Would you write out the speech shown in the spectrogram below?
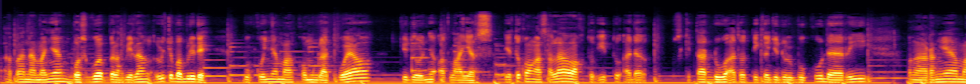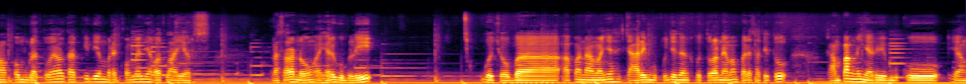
apa namanya? Bos gue pernah bilang, lu coba beli deh bukunya Malcolm Gladwell, judulnya Outliers. Dia tuh kalau nggak salah waktu itu ada sekitar dua atau tiga judul buku dari pengarangnya Malcolm Gladwell tapi dia merekomen yang Outliers. Penasaran dong akhirnya gue beli. Gue coba apa namanya cari bukunya dan kebetulan memang pada saat itu gampang nih nyari buku yang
